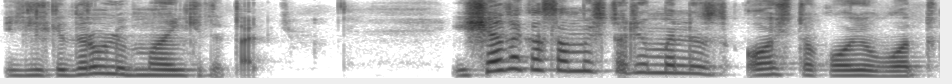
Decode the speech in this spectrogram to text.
І тільки дороблю маленькі детальки. І ще така сама історія в мене з ось такою от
